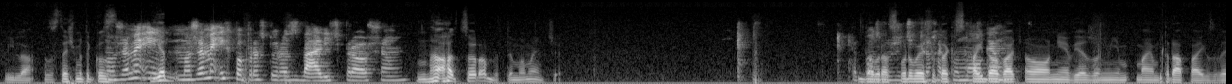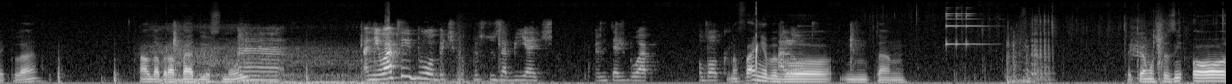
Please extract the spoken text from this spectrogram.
Chwila, zostaliśmy tylko z... Możemy ich, jed- możemy ich po prostu rozwalić, proszę. No a co robię w tym momencie? To Dobra, pozwól, że ci spróbuję się trochę tak pomogę. O, nie wierzę, oni mają trapa jak zwykle. Ale dobra, bed jest mój. E, a nie łatwiej było być po prostu zabijać, bym też była obok. No fajnie by Halo? było mm, ten... Tylko ja muszę zni... O,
